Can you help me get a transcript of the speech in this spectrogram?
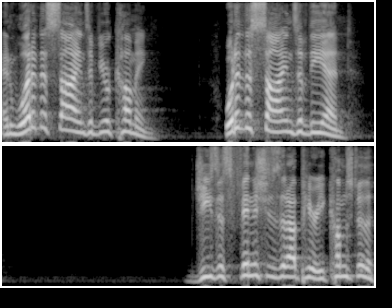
And what are the signs of your coming? What are the signs of the end? Jesus finishes it up here. He comes to, the,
